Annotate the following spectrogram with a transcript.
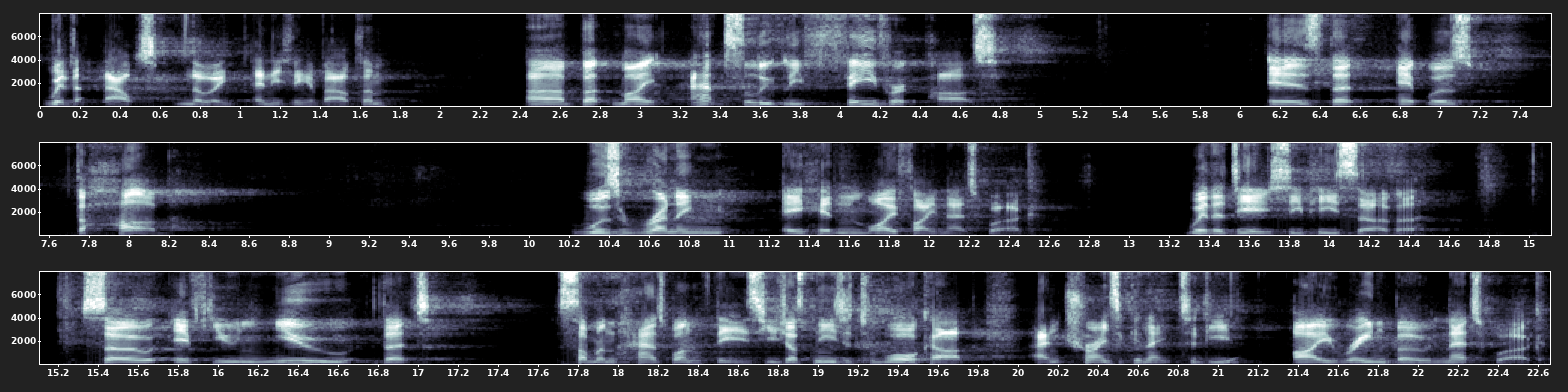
without knowing anything about them. Uh, but my absolutely favorite part is that it was the hub was running a hidden Wi-Fi network with a DHCP server. So if you knew that someone had one of these, you just needed to walk up and try to connect to the iRainbow network.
